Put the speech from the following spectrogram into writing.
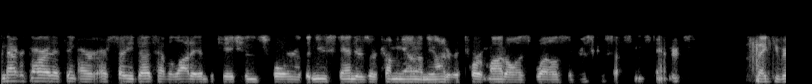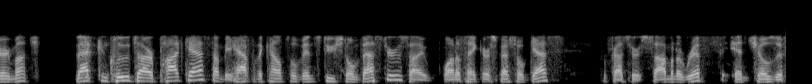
in that regard, I think our, our, study does have a lot of implications for the new standards that are coming out on the audit report model as well as the risk assessment standards. Thank you very much. That concludes our podcast. On behalf of the Council of Institutional Investors, I want to thank our special guests, Professor Samina Arif and Joseph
